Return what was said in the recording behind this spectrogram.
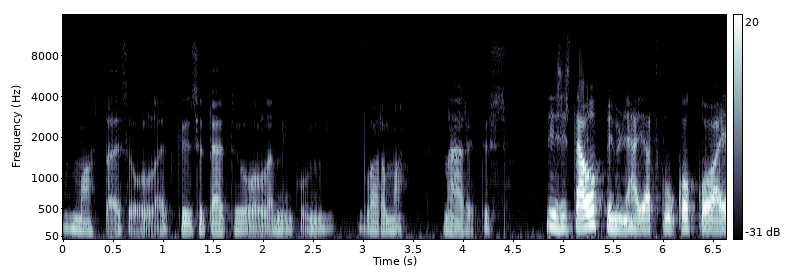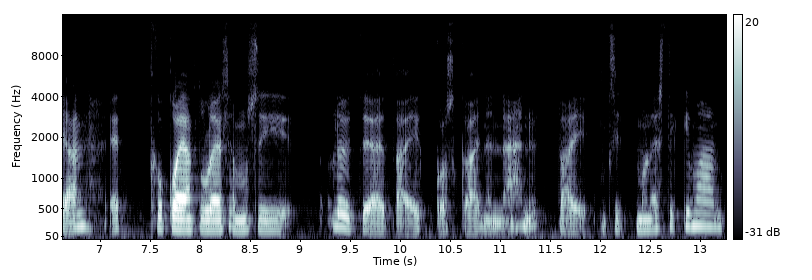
mahtaisi olla. Että kyllä se täytyy olla niin kuin varma määritys. Niin siis tämä oppiminen jatkuu koko ajan. Et koko ajan tulee semmoisia löytöjä, joita ei koskaan ennen nähnyt. Tai sitten monestikin mä oon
